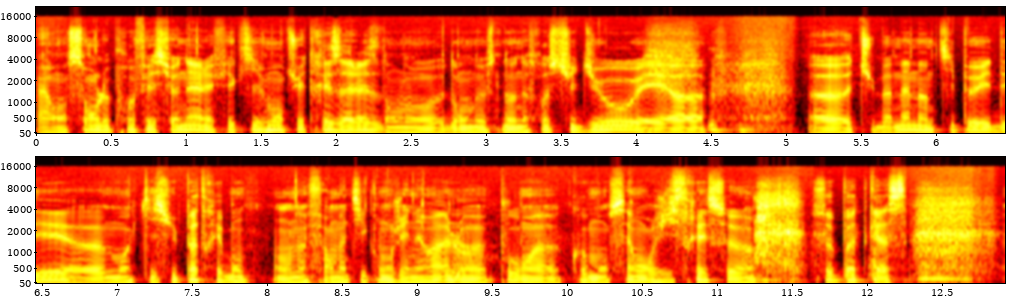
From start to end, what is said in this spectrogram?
Alors, on sent le professionnel, effectivement, tu es très à l'aise dans, nos- dans nos- dans notre studio et euh, euh, tu m'as même un petit peu aidé, euh, moi qui suis pas très bon en informatique en général, pour commencer à enregistrer ce, ce podcast.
